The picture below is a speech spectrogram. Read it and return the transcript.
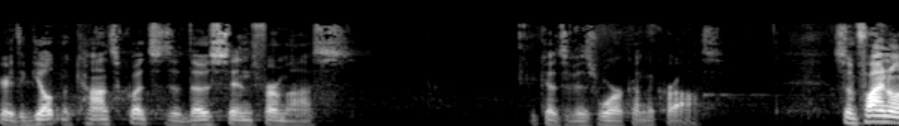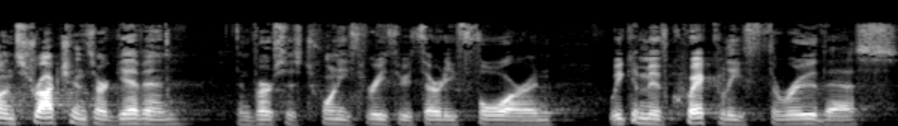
carry the guilt and the consequences of those sins from us because of his work on the cross. Some final instructions are given in verses 23 through 34, and we can move quickly through this.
